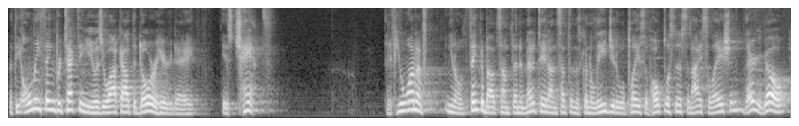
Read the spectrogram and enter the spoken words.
That the only thing protecting you as you walk out the door here today is chance. And if you want to, you know, think about something and meditate on something that's going to lead you to a place of hopelessness and isolation, there you go.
